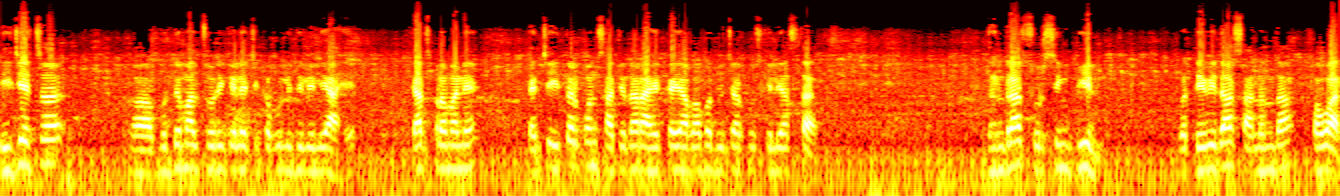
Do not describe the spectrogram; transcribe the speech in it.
डी जेचं मुद्देमाल चोरी केल्याची कबुली दिलेली आहे. त्याचप्रमाणे त्यांचे इतर कोण साथीदार आहेत का याबाबत विचारपूस केली असता धनराज सुरसिंग भिल व देविदास आनंदा पवार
